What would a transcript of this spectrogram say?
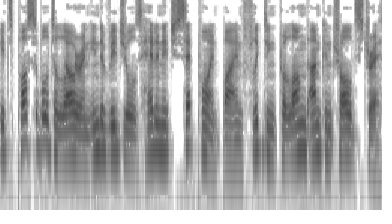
It's possible to lower an individual's hedonic set point by inflicting prolonged uncontrolled stress,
